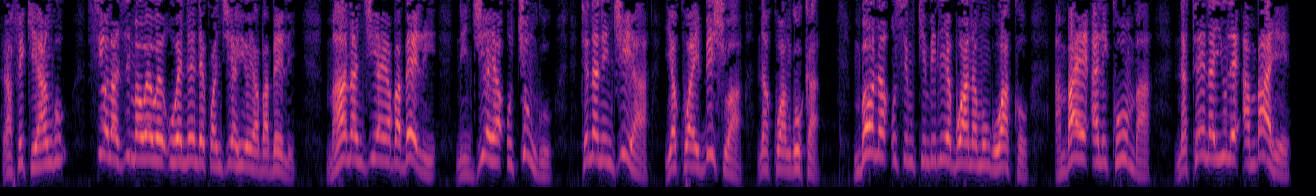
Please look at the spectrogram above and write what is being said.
Rafiki yangu siyo lazima wewe uenende kwa njia hiyo ya babeli. Maana njia ya babeli ni njia ya uchungu tena ni njia ya kuaibishwa na kuanguka. Mbona usimkimbilie bwana mungu wako ambaye alikuumba na tena yule ambaye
